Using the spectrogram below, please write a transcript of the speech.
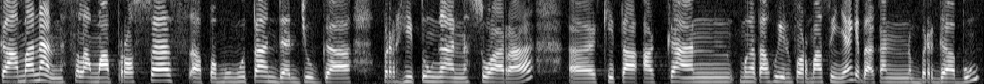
keamanan selama proses uh, pemungutan dan juga perhitungan suara. Uh, kita akan mengetahui informasinya, kita akan bergabung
